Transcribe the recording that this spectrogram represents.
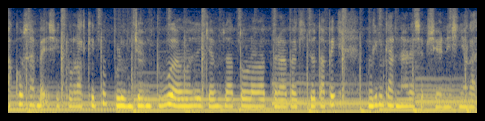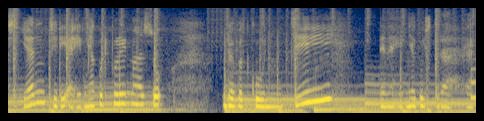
aku sampai situ lagi tuh belum jam 2 masih jam satu lewat berapa gitu. Tapi mungkin karena resepsionisnya kasihan jadi akhirnya aku dibolehin masuk. Dapat kunci dan akhirnya aku istirahat.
